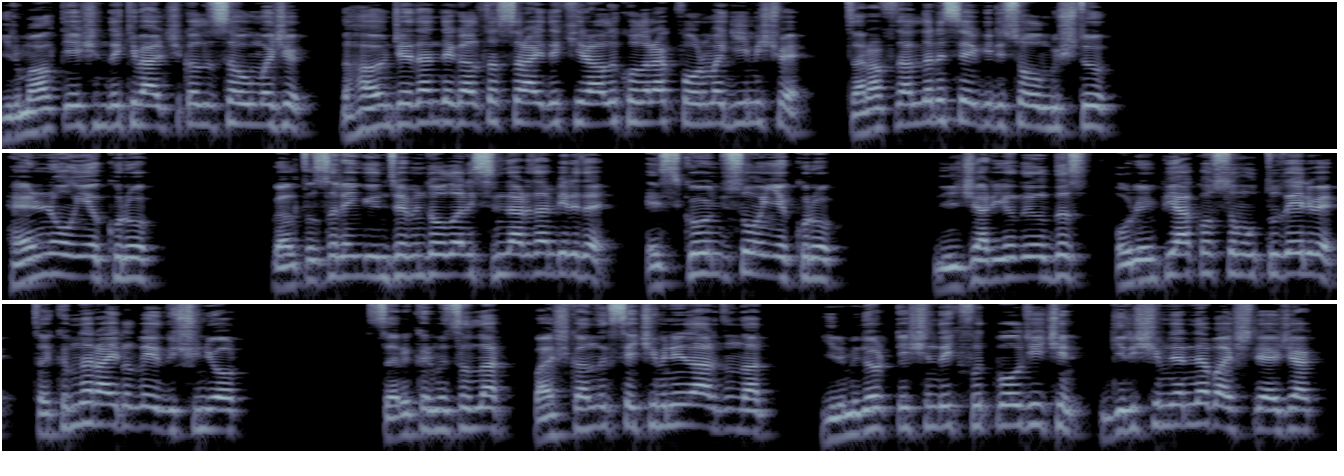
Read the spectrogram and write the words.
26 yaşındaki Belçikalı savunmacı daha önceden de Galatasaray'da kiralık olarak forma giymiş ve taraftarların sevgilisi olmuştu. Henry Onyekuru Galatasaray'ın gündeminde olan isimlerden biri de eski oyuncusu Onyekuru. Nijeryalı Yıldız Olympiakos'ta mutlu değil ve takımdan ayrılmayı düşünüyor. Sarı Kırmızılılar başkanlık seçiminin ardından 24 yaşındaki futbolcu için girişimlerine başlayacak.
